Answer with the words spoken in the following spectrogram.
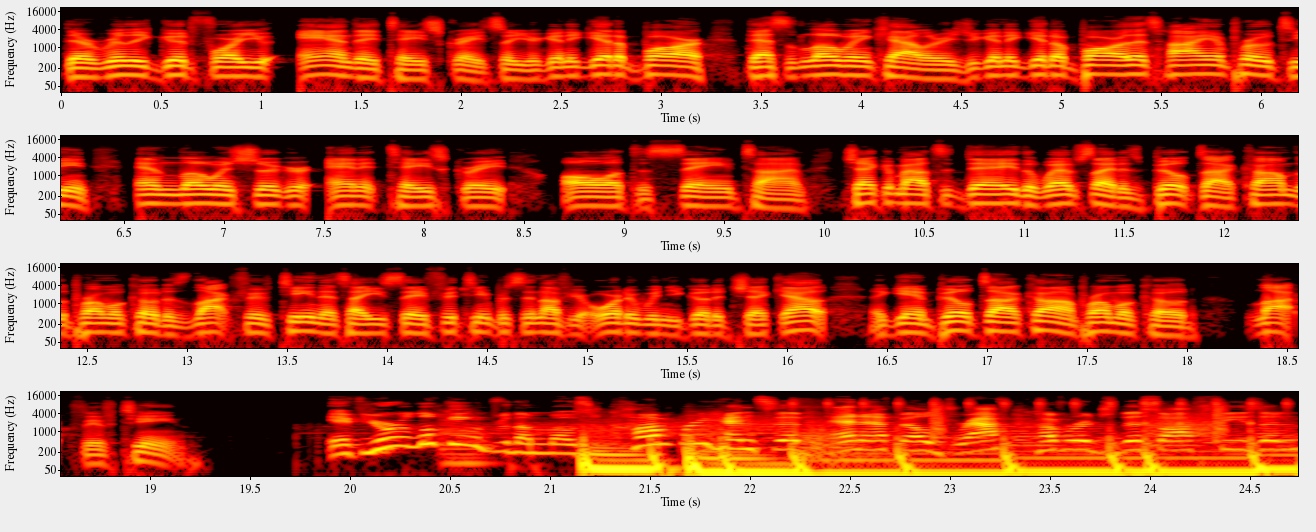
they're really good for you and they taste great. So you're going to get a bar that's low in calories. You're going to get a bar that's high in protein and low in sugar, and it tastes great all at the same time. Check them out today. The website is built.com. The promo code is LOCK15. That's how you save 15% off your order when you go to checkout. Again, built.com, promo code LOCK15. If you're looking for the most comprehensive NFL draft coverage this offseason,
